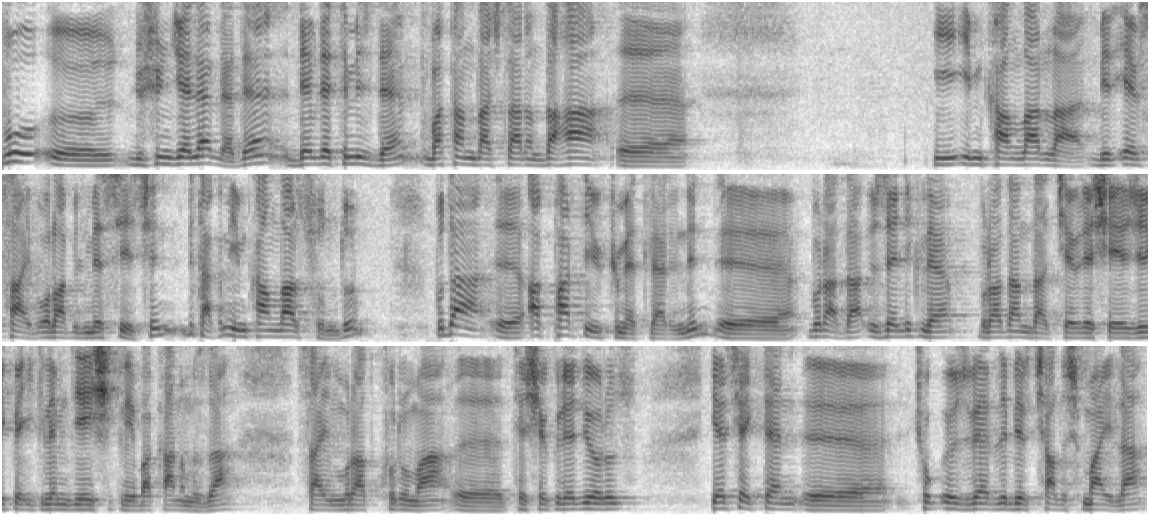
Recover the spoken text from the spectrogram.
Bu düşüncelerle de devletimiz de vatandaşların daha e, iyi imkanlarla bir ev sahibi olabilmesi için bir takım imkanlar sundu. Bu da e, AK Parti hükümetlerinin e, burada özellikle buradan da Çevre Şehircilik ve İklim Değişikliği Bakanımıza Sayın Murat Kurum'a e, teşekkür ediyoruz. Gerçekten e, çok özverili bir çalışmayla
